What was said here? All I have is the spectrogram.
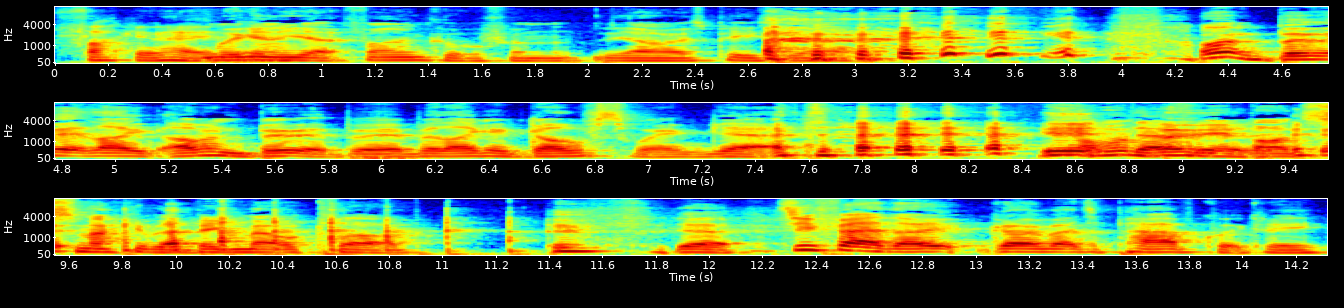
Fucking hate We're them. gonna get a phone call from the RSPCA. I wouldn't boot it like I wouldn't boot it, boot it, but like a golf swing, yeah. I wouldn't boot it, but I'd smack it with a big metal club. Yeah. To be fair though, going back to Pav quickly,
